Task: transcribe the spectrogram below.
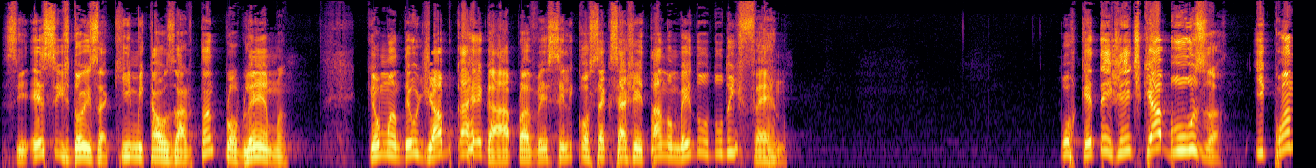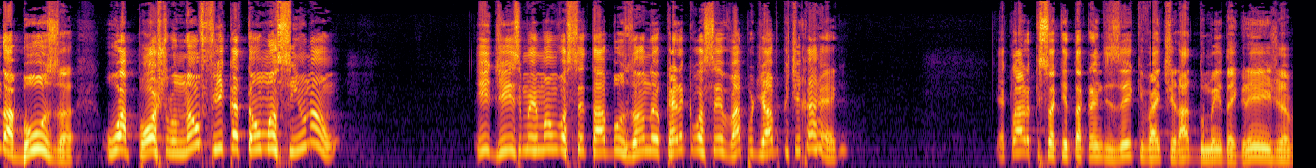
Se esses dois aqui me causaram tanto problema que eu mandei o diabo carregar para ver se ele consegue se ajeitar no meio do, do, do inferno. Porque tem gente que abusa. E quando abusa, o apóstolo não fica tão mansinho, não. E diz, meu irmão, você está abusando, eu quero que você vá para o diabo que te carregue. É claro que isso aqui está querendo dizer que vai tirar do meio da igreja,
